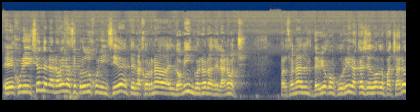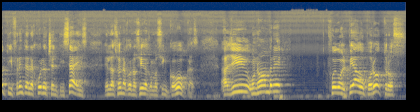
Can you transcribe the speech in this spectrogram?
En jurisdicción de la novena se produjo un incidente en la jornada del domingo en horas de la noche. Personal debió concurrir a calle Eduardo Pacharotti frente a la escuela 86, en la zona conocida como Cinco Bocas. Allí un hombre fue golpeado por otros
